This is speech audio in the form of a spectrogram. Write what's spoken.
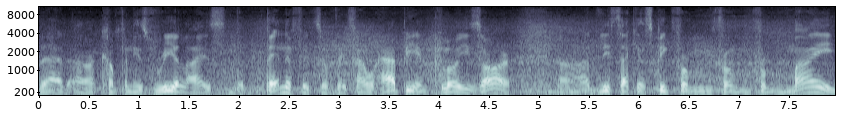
that uh, companies realize the benefits of this, how happy employees are. Uh, at least I can speak from from from my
